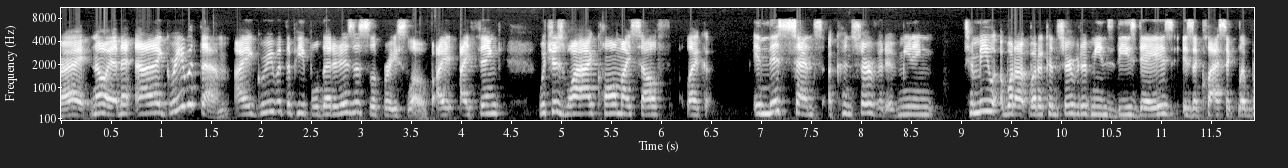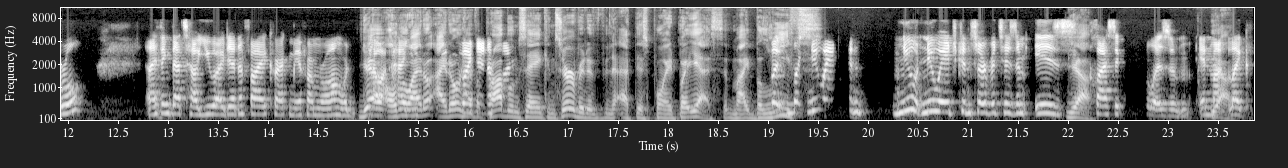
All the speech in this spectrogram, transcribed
Right. No, and, and, I agree with them. I agree with the people that it is a slippery slope. I, I think, which is why I call myself, like, in this sense, a conservative, meaning to me, what a, what a conservative means these days is a classic liberal. And I think that's how you identify. Correct me if I'm wrong. Or yeah, how, although how I don't, I don't have identify. a problem saying conservative at this point. But yes, my beliefs. But, but new age, new new age conservatism is yeah. classic liberalism in my yeah. like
